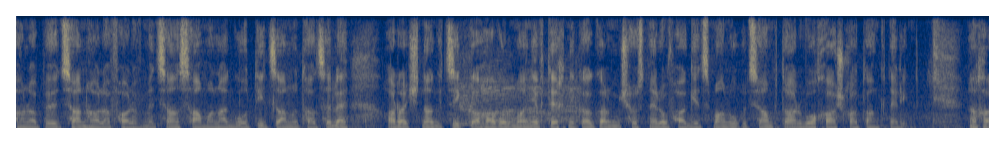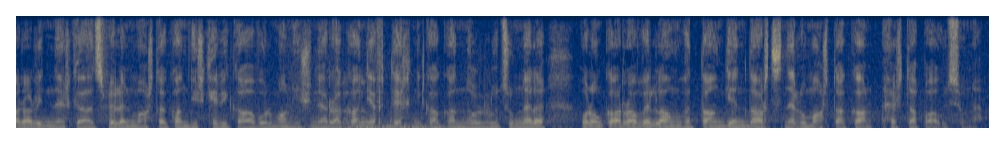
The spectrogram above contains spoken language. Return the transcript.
Հանրապետության հարավ-արևմտյան սահմանագոտի ցանոթացել է առաջնագծի կահավորման եւ տեխնիկական միջոցներով հագեցման ուղղությամբ տարվող աշխատանքներին։ Նախարարին ներկայացվել են մարտական դիրքերի կահավորման ինժեներական եւ տեխնիկական նոր լուծումները, որոնք առավել անվտանգ են դարձնելու մարտական հերթապահությունը։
